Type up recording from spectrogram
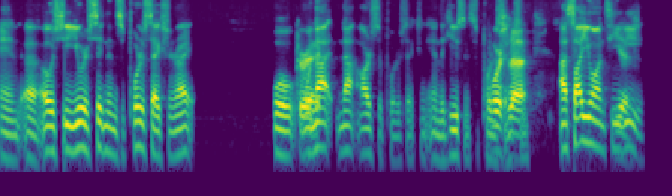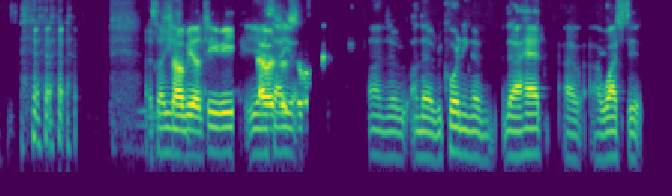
and uh, OSG, you were sitting in the supporter section, right? Well, well, not not our supporter section, in the Houston supporter course section. not. I saw you on TV. I saw you. saw on, me on TV. yeah, That I was a you on the on the recording of that I had. I, I watched it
